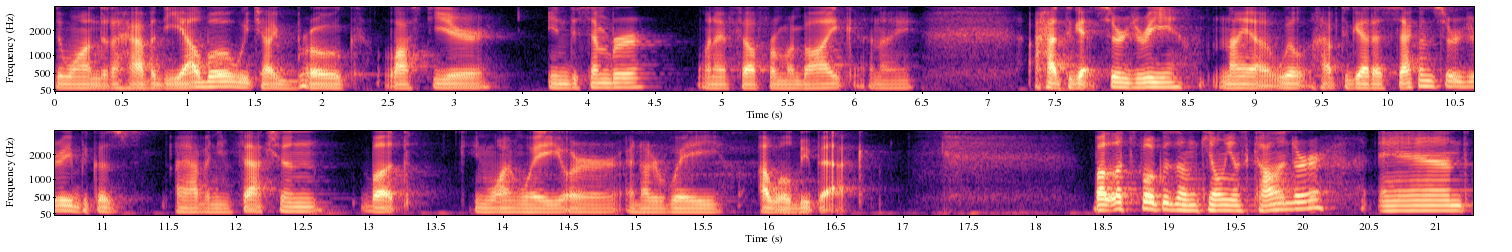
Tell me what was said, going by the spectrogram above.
the one that I have at the elbow, which I broke last year in December when I fell from my bike and I I had to get surgery. Now I will have to get a second surgery because I have an infection, but in one way or another way, I will be back. But let's focus on Kilian's calendar and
